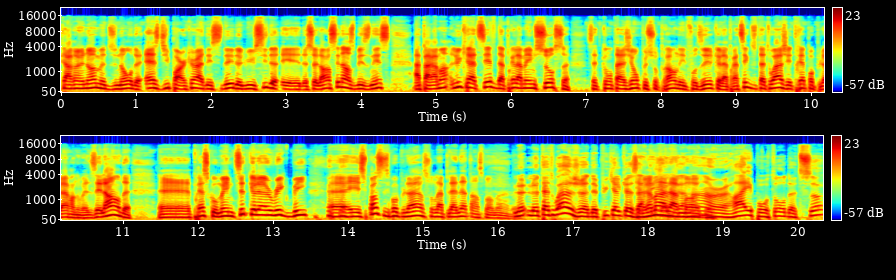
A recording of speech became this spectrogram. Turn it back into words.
car un homme du nom de S.G. Parker a décidé de lui aussi de, et de se lancer dans ce business apparemment lucratif. D'après la même source, cette contagion peut surprendre. Il faut dire que la pratique du tatouage est très populaire en Nouvelle-Zélande, euh, presque au même titre que le rugby. Euh, et je pense que c'est populaire sur la planète en ce moment. Le, le tatouage, euh, depuis quelques années, vraiment à il y a la vraiment mode. un hype autour de ça.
